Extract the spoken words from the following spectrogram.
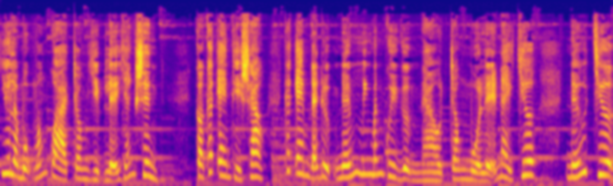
như là một món quà trong dịp lễ Giáng sinh. Còn các em thì sao? Các em đã được nếm miếng bánh quy gừng nào trong mùa lễ này chưa? Nếu chưa,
